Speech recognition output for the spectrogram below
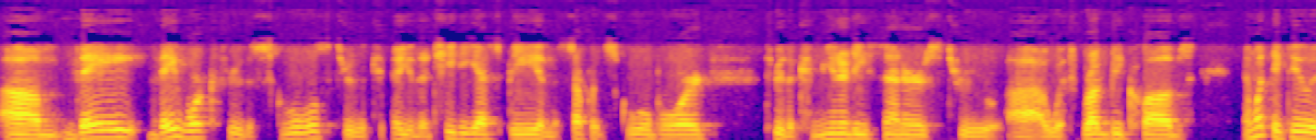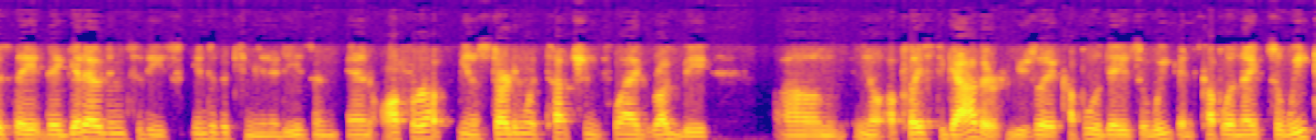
Um, they they work through the schools, through the, the TDSB and the separate school board through the community centers, through uh, with rugby clubs. And what they do is they they get out into these into the communities and and offer up, you know, starting with touch and flag rugby, um, you know, a place to gather. Usually a couple of days a week and a couple of nights a week.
